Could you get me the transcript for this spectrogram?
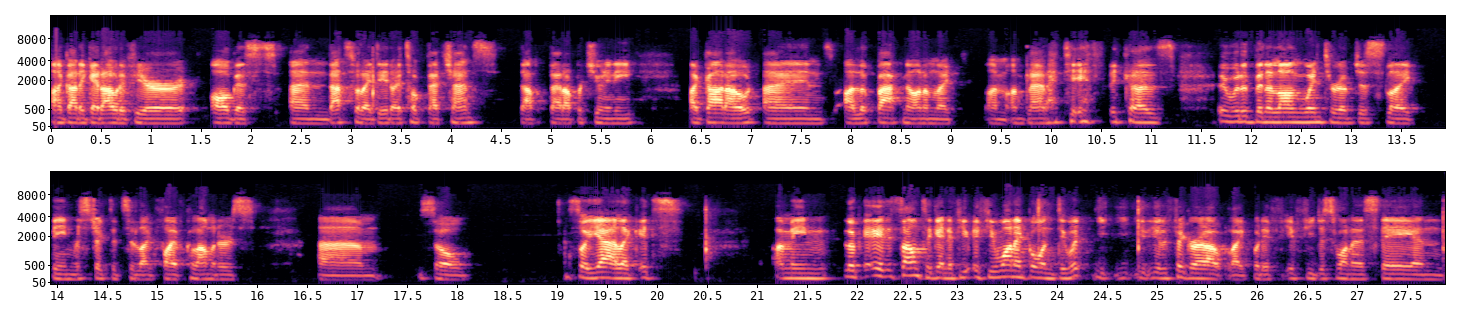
I got to get out of here August, and that's what I did. I took that chance, that that opportunity. I got out and I look back now and I'm like, I'm I'm glad I did because it would have been a long winter of just like being restricted to like five kilometers. Um, so so yeah, like it's. I mean, look, it, sounds again. If you if you want to go and do it, you, you, you'll figure it out. Like, but if if you just want to stay and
